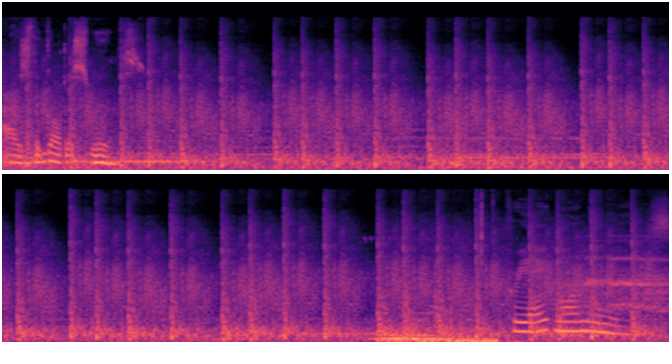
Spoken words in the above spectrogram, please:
As the goddess wills. Create more moonlights.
